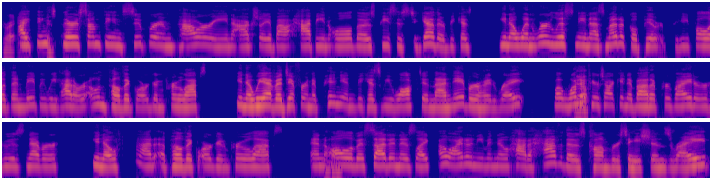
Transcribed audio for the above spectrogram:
right. i think exactly. there's something super empowering actually about having all those pieces together because you know when we're listening as medical pe- people and then maybe we've had our own pelvic organ prolapse you know, we have a different opinion because we walked in that neighborhood, right? But what yep. if you're talking about a provider who's never, you know, had a pelvic organ prolapse and mm-hmm. all of a sudden is like, oh, I don't even know how to have those conversations, right?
